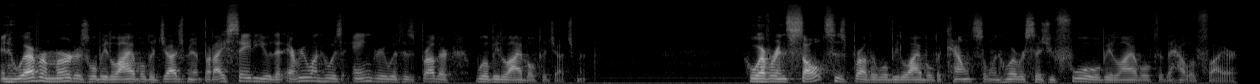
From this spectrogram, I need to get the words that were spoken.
and whoever murders will be liable to judgment. But I say to you that everyone who is angry with his brother will be liable to judgment. Whoever insults his brother will be liable to counsel, and whoever says you fool will be liable to the hell of fire.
